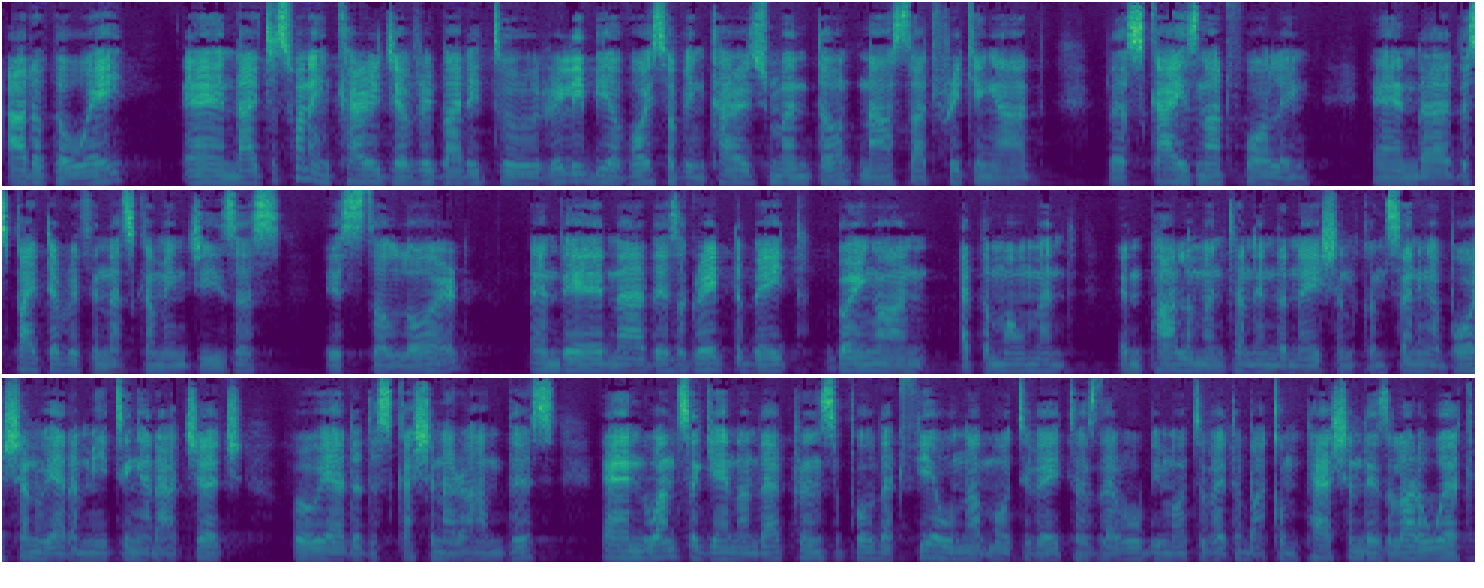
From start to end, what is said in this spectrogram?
out of the way. And I just want to encourage everybody to really be a voice of encouragement. Don't now start freaking out. The sky is not falling. And uh, despite everything that's coming, Jesus is still Lord. And then uh, there's a great debate going on at the moment in Parliament and in the nation concerning abortion. We had a meeting at our church where we had a discussion around this. And once again, on that principle that fear will not motivate us, that we'll be motivated by compassion. There's a lot of work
